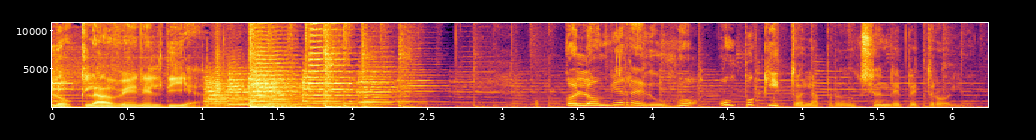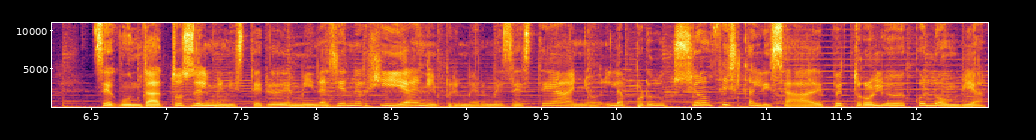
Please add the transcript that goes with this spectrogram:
Lo clave en el día. Colombia redujo un poquito la producción de petróleo. Según datos del Ministerio de Minas y Energía, en el primer mes de este año, la producción fiscalizada de petróleo de Colombia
